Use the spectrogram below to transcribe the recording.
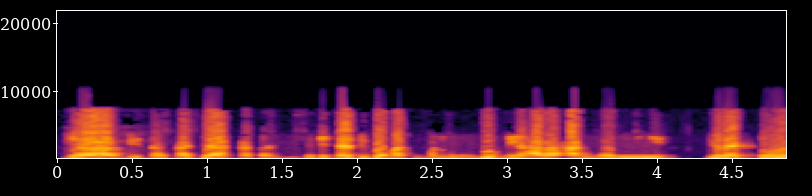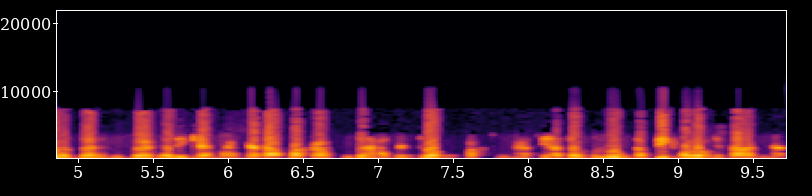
ya hmm. bisa saja katanya jadi saya juga masih menunggu nih arahan dari direktur dan juga dari Kemenkes apakah sudah ada drop vaksinasi atau belum tapi kalau misalnya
